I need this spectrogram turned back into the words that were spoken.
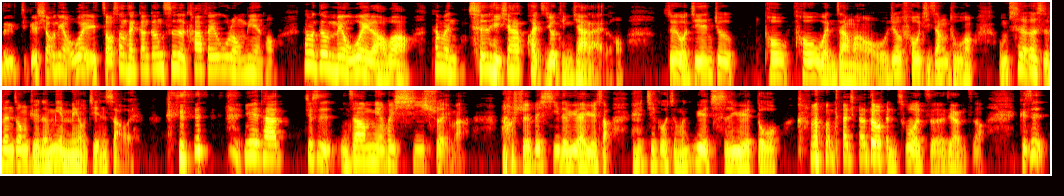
那几个小鸟胃，早上才刚刚吃的咖啡乌龙面哦。”他们根本没有胃了，好不好？他们吃了一下筷子就停下来了哦。所以我今天就剖剖文章嘛，我就剖几张图哈。我们吃了二十分钟，觉得面没有减少，哎，因为它就是你知道面会吸水嘛，然后水被吸的越来越少，哎，结果怎么越吃越多？然后大家都很挫折这样子哦。可是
